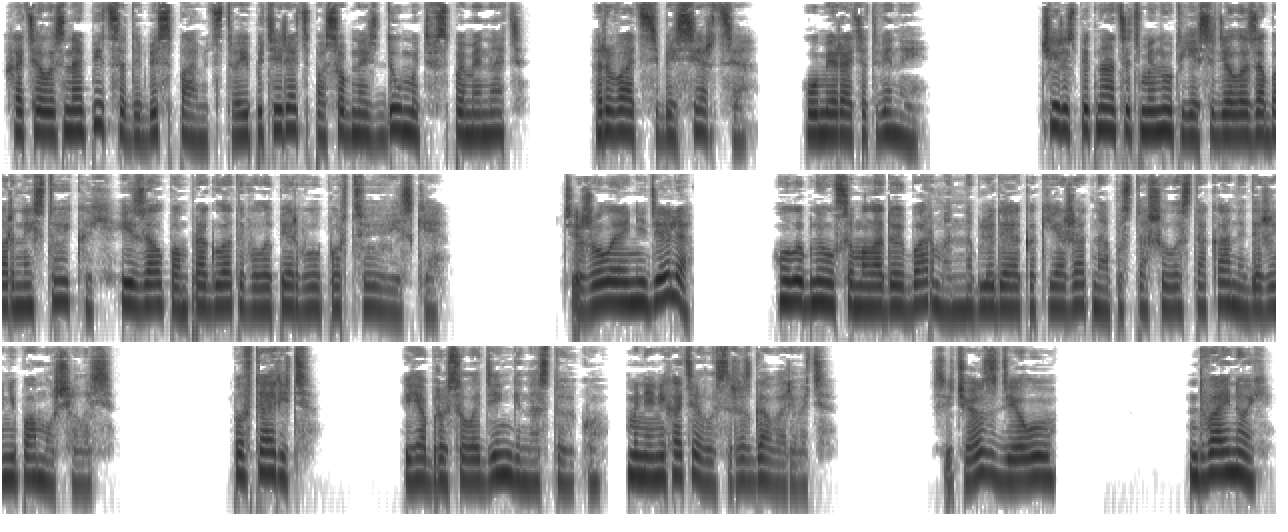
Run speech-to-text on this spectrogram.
Хотелось напиться до беспамятства и потерять способность думать, вспоминать, рвать себе сердце, умирать от вины. Через пятнадцать минут я сидела за барной стойкой и залпом проглатывала первую порцию виски. Тяжелая неделя?» — улыбнулся молодой бармен, наблюдая, как я жадно опустошила стакан и даже не поморщилась. «Повторить». Я бросила деньги на стойку. Мне не хотелось разговаривать. «Сейчас сделаю». «Двойной», —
